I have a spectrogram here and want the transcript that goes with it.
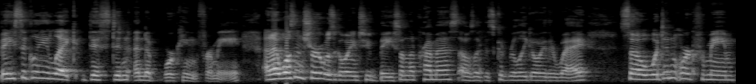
basically, like, this didn't end up working for me. And I wasn't sure it was going to based on the premise. I was like, this could really go either way. So what didn't work for me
